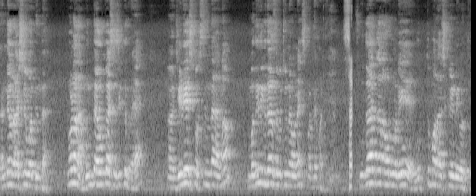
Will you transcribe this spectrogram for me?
ತಂದೆಯವರ ಆಶೀರ್ವಾದದಿಂದ. ನೋಡೋಣ ಮುಂದೆ ಅವಕಾಶ ಸಿಕ್ಕಿದ್ರೆ ಜೆ ಡಿ ಎಸ್ ಪಕ್ಷದಿಂದ ನಾನು ಮೊದಲಿನ ವಿಧಾನಸಭೆ ಚುನಾವಣೆಗೆ ಸ್ಪರ್ಧೆ ಮಾಡ್ತೀನಿ. ಸುಧಾಕರ್ ಅವರು ನೋಡಿ ಉತ್ತಮ ರಾಜಕಾರಣಿ ಇವತ್ತು.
